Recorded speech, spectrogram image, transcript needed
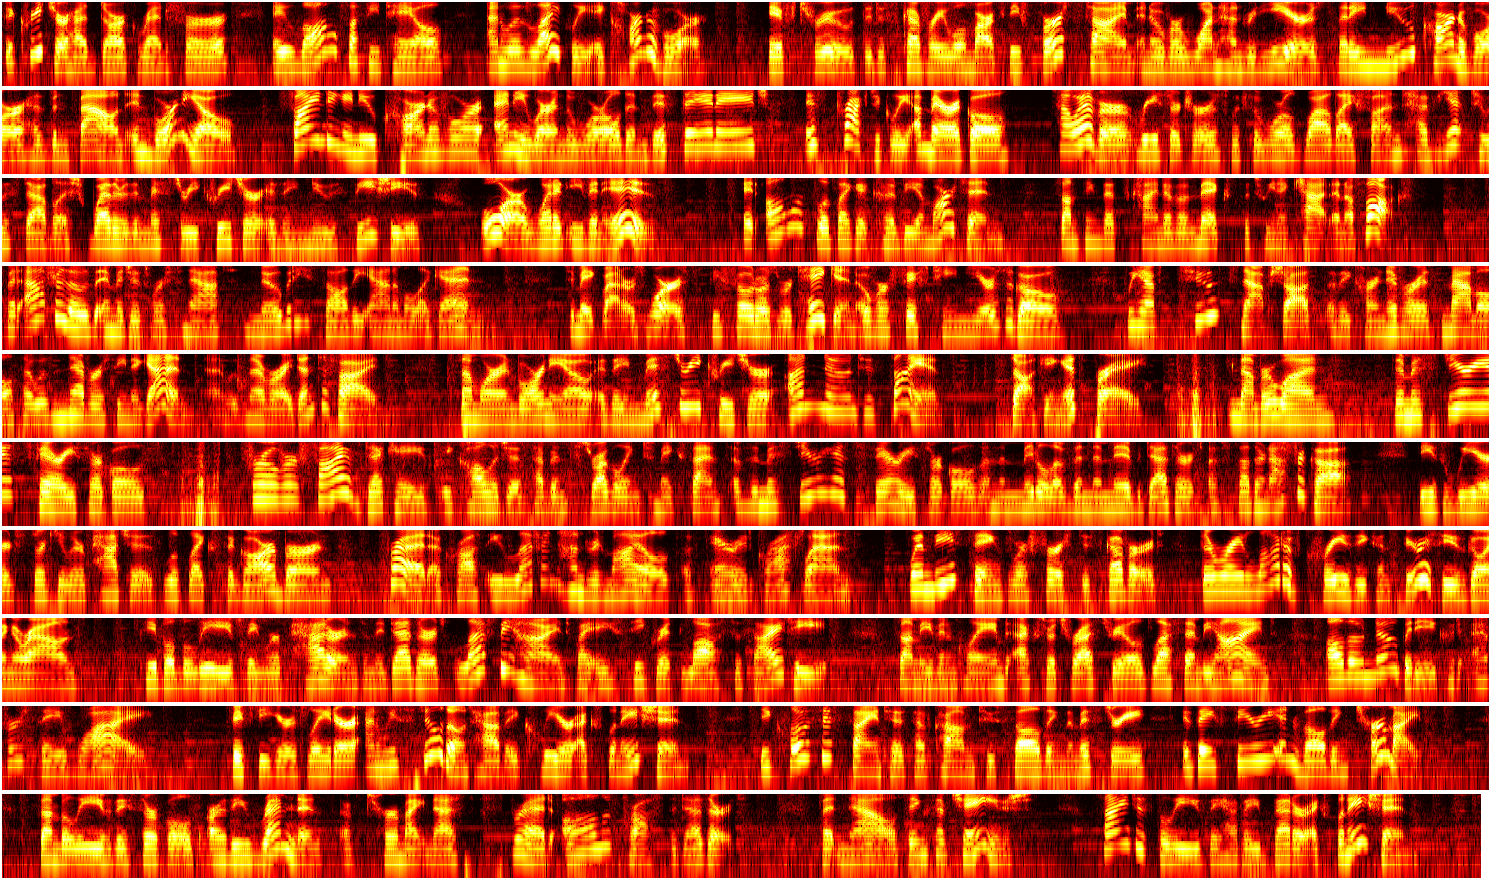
The creature had dark red fur, a long fluffy tail, and was likely a carnivore. If true, the discovery will mark the first time in over 100 years that a new carnivore has been found in Borneo. Finding a new carnivore anywhere in the world in this day and age is practically a miracle. However, researchers with the World Wildlife Fund have yet to establish whether the mystery creature is a new species or what it even is. It almost looked like it could be a marten, something that's kind of a mix between a cat and a fox. But after those images were snapped, nobody saw the animal again. To make matters worse, the photos were taken over 15 years ago. We have two snapshots of a carnivorous mammal that was never seen again and was never identified. Somewhere in Borneo is a mystery creature unknown to science, stalking its prey. Number 1. The Mysterious Fairy Circles for over five decades, ecologists have been struggling to make sense of the mysterious fairy circles in the middle of the Namib Desert of southern Africa. These weird circular patches look like cigar burns spread across 1,100 miles of arid grassland. When these things were first discovered, there were a lot of crazy conspiracies going around. People believed they were patterns in the desert left behind by a secret lost society. Some even claimed extraterrestrials left them behind, although nobody could ever say why. 50 years later, and we still don't have a clear explanation. The closest scientists have come to solving the mystery is a theory involving termites. Some believe the circles are the remnants of termite nests spread all across the desert. But now things have changed. Scientists believe they have a better explanation.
